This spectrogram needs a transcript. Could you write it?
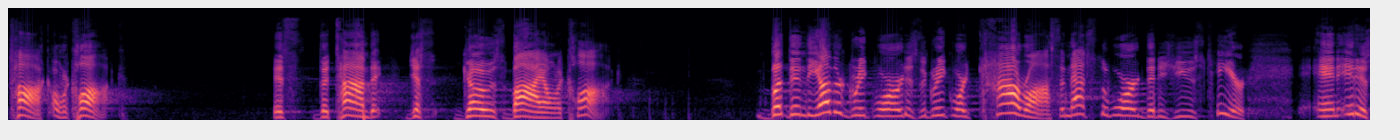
tock on a clock. It's the time that just goes by on a clock. But then the other Greek word is the Greek word kairos, and that's the word that is used here. And it is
